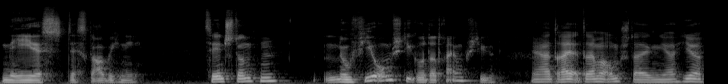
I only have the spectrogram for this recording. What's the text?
Nee, das, das glaube ich nie. 10 Stunden? Nur vier Umstiege oder drei Umstiege? Ja, drei, dreimal umsteigen, ja, hier.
